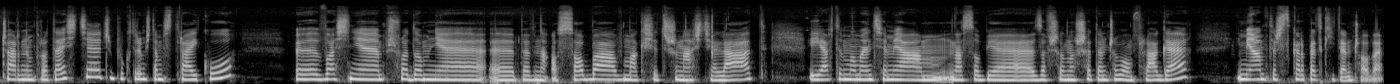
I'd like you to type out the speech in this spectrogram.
czarnym proteście, czy po którymś tam strajku, y, właśnie przyszła do mnie pewna osoba w maksie 13 lat i ja w tym momencie miałam na sobie, zawsze noszę tęczową flagę i miałam też skarpetki tęczowe.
